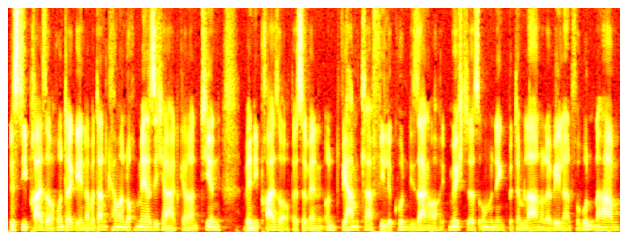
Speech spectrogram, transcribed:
bis die Preise auch runtergehen. Aber dann kann man noch mehr Sicherheit garantieren, wenn die Preise auch besser werden. Und wir haben klar viele Kunden, die sagen auch, ich möchte das unbedingt mit dem LAN oder WLAN verbunden haben,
